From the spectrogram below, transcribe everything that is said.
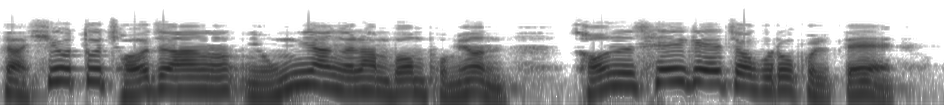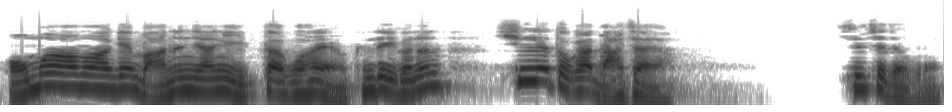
자, CO2 저장 용량을 한번 보면 전 세계적으로 볼 때 어마어마하게 많은 양이 있다고 해요. 근데 이거는 신뢰도가 낮아요. 실제적으로.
